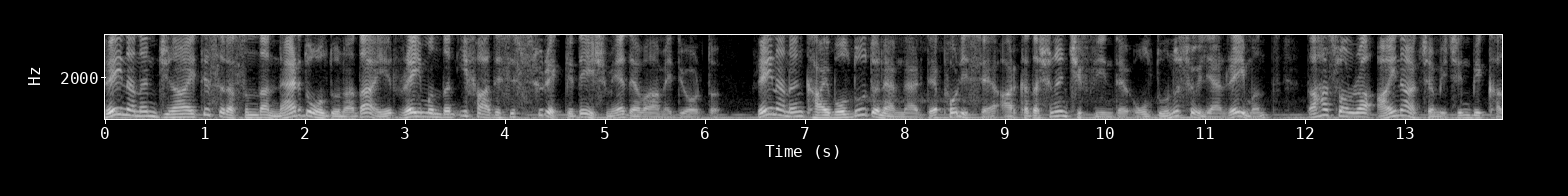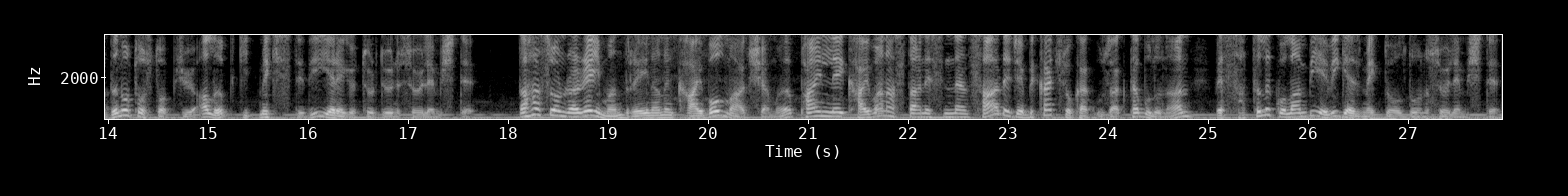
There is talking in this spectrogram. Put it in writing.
Reyna'nın cinayeti sırasında nerede olduğuna dair Raymond'ın ifadesi sürekli değişmeye devam ediyordu. Reyna'nın kaybolduğu dönemlerde polise arkadaşının çiftliğinde olduğunu söyleyen Raymond, daha sonra aynı akşam için bir kadın otostopçuyu alıp gitmek istediği yere götürdüğünü söylemişti. Daha sonra Raymond, Reyna'nın kaybolma akşamı Pine Lake Hayvan Hastanesi'nden sadece birkaç sokak uzakta bulunan ve satılık olan bir evi gezmekte olduğunu söylemişti.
